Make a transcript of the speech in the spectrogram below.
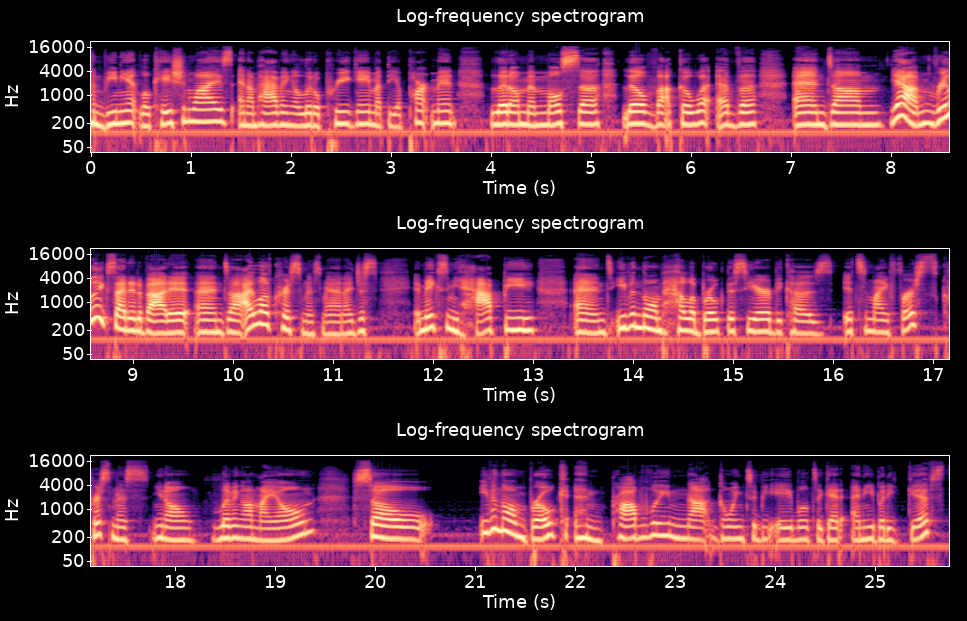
convenient location wise and I'm having a little pregame at the apartment, little mimosa, little vodka, whatever. And um, yeah, I'm really excited about it. And uh, I love Christmas, man. I just, it makes me happy. And even though I'm hella broke this year because it's my first Christmas, you know, living on my own. So even though I'm broke and probably not going to be able to get anybody gifts,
